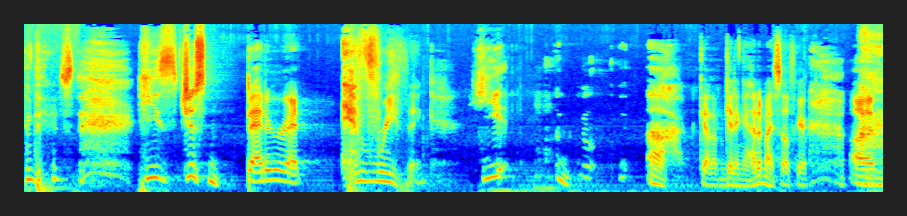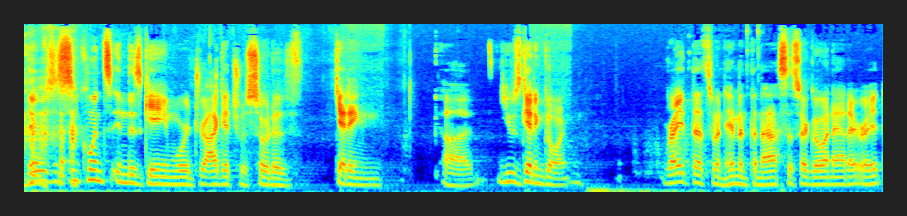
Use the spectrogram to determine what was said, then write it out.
He's just better at everything. He. Ah, God, I'm getting ahead of myself here. Uh, there was a sequence in this game where Dragic was sort of getting, uh, he was getting going, right? That's when him and Thanasis are going at it, right?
